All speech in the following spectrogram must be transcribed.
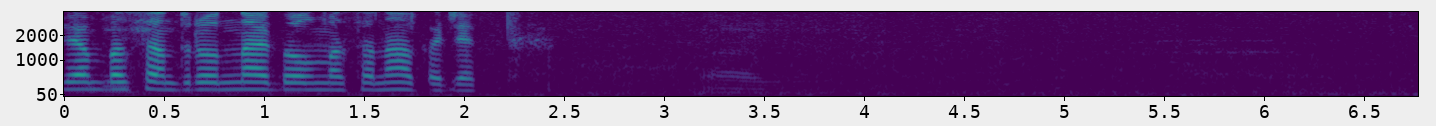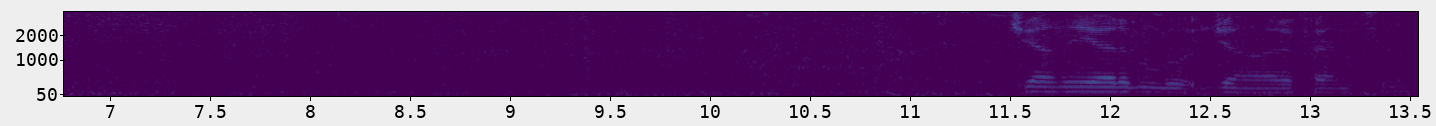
Can basan dronlar da olmasa ne yapacaktık? Aynen. Canı yarım bu canavar efendisinin.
